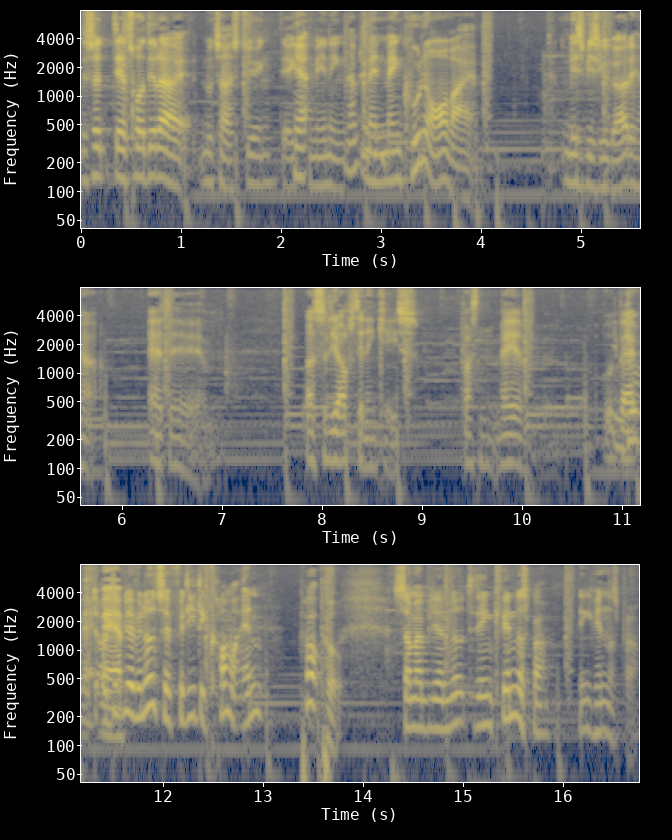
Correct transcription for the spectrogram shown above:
Det, så, det, jeg tror, det der, nu tager jeg styring, det er ikke Ja. meningen, Nå, det men man kunne overveje, hvis vi skal gøre det her, at, øh, og så lige opstille en case. Bare sådan, hvad, Jamen, hvad, du, hvad, og hvad det er bliver vi nødt til, fordi det kommer an på. på? Så man bliver nødt til, det er en kvinde, der spørger. Det er en kvinde, der spørger.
